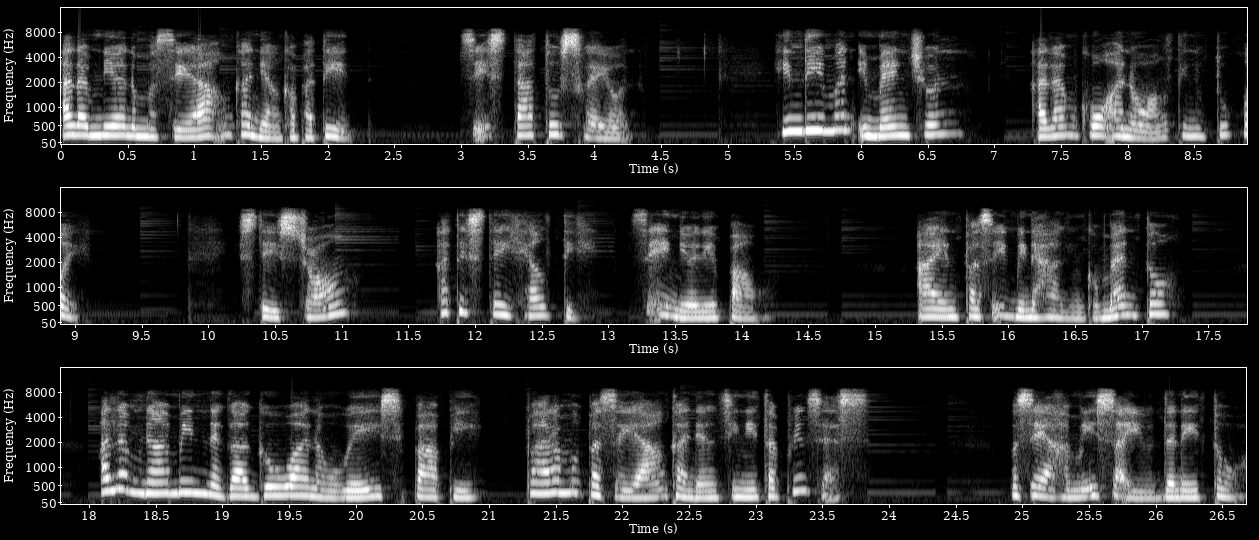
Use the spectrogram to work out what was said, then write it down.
alam niya na masaya ang kanyang kapatid. Si status ngayon. Hindi man i-mention, alam ko ano ang tinutukoy. Stay strong at stay healthy sa inyo ni Pao. Ayon pa sa ibinahaging komento, alam namin na gagawa ng way si Papi para mapasaya ang kanyang sinita princess. Masaya kami sa ayuda na ito.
